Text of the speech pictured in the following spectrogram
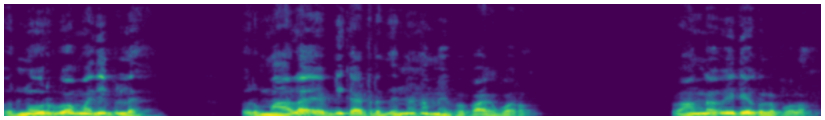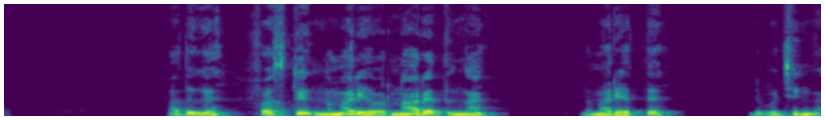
ஒரு நூறுரூபா மதிப்பில் ஒரு மாலை எப்படி காட்டுறதுன்னு நம்ம இப்போ பார்க்க போகிறோம் வாங்க வீடியோக்குள்ளே போகலாம் அதுக்கு ஃபஸ்ட்டு இந்த மாதிரி ஒரு நார் எடுத்துங்க இந்த மாதிரி எடுத்து இப்படி வச்சுங்க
